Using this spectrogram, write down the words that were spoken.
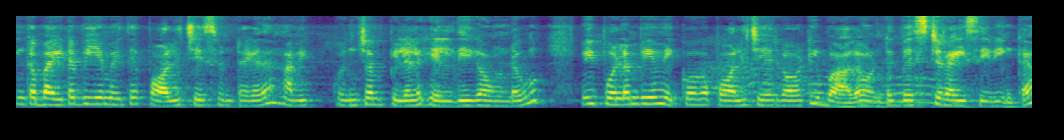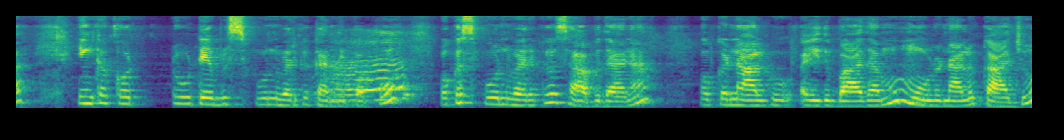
ఇంకా బయట బియ్యం అయితే పాలిష్ చేసి ఉంటాయి కదా అవి కొంచెం పిల్లలు హెల్తీగా ఉండవు. ఇవి పొలం బియ్యం ఎక్కువగా పాలు చేయరు కాబట్టి బాగా ఉంటుంది. బెస్ట్ రైస్ ఇవి ఇంకా. ఇంకా టూ టేబుల్ స్పూన్ వరకు కందిపప్పు ఒక స్పూన్ వరకు సాబుదానా ఒక నాలుగు ఐదు బాదాము మూడు నాలుగు కాజు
